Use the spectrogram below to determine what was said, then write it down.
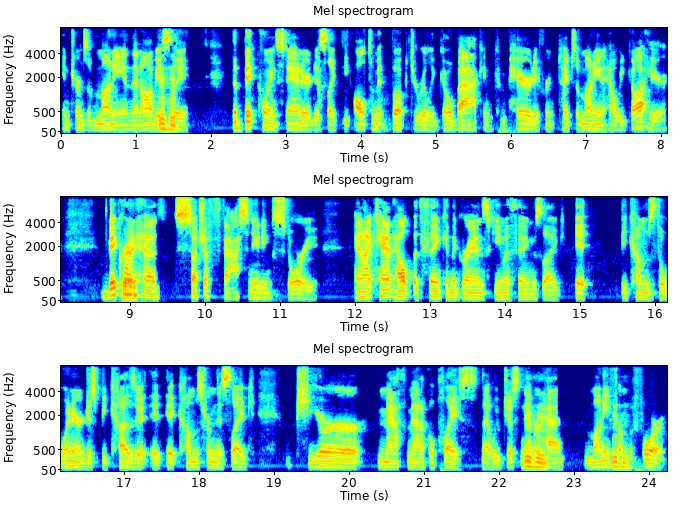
in terms of money, and then obviously the Bitcoin standard is like the ultimate book to really go back and compare different types of money and how we got here. Bitcoin Great. has such a fascinating story. And I can't help but think in the grand scheme of things, like it becomes the winner just because it, it, it comes from this like pure mathematical place that we've just never Mhm. had money from Mhm. before.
